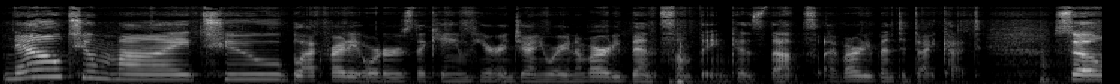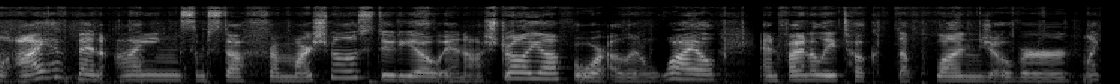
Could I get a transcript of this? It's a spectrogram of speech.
now to my two Black Friday orders that came here in January, and I've already bent something because that's I've already bent a die cut. So I have been eyeing some stuff from Marshmallow Studio in Australia for a little while, and finally took the plunge over like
